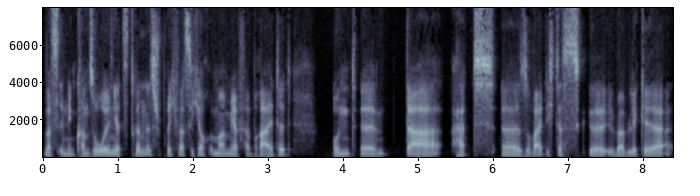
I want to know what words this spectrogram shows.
was in den Konsolen jetzt drin ist, sprich, was sich auch immer mehr verbreitet. Und äh, da hat, äh, soweit ich das äh, überblicke,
